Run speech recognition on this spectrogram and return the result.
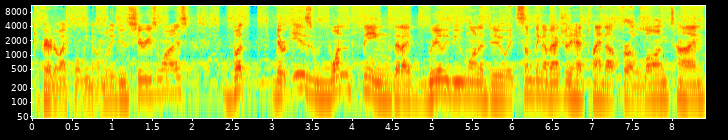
compared to like what we normally do series-wise. But there is one thing that I really do want to do. It's something I've actually had planned out for a long time,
